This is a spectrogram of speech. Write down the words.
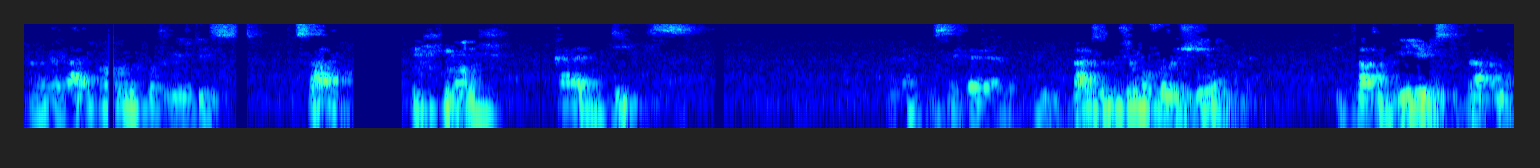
Na verdade, como no português diz? Tu sabe? Não. Cara, é DICS. É, é, vários livros de homofologia, né? Que tratam rios, que tratam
